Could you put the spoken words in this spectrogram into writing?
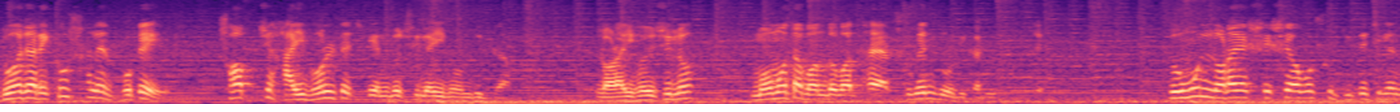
দু হাজার একুশ সালের ভোটে সবচেয়ে হাই ভোল্টেজ কেন্দ্র ছিল এই নন্দীগ্রাম। লড়াই হয়েছিল মমতা বন্দ্যোপাধ্যায় আর শুভেন্দু অধিকারীর মধ্যে তুমুল লড়াইয়ের শেষে অবশ্য জিতেছিলেন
